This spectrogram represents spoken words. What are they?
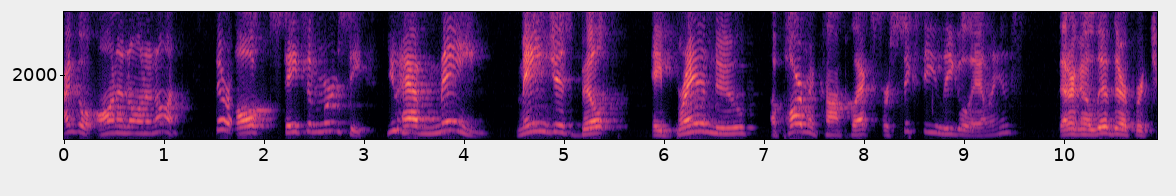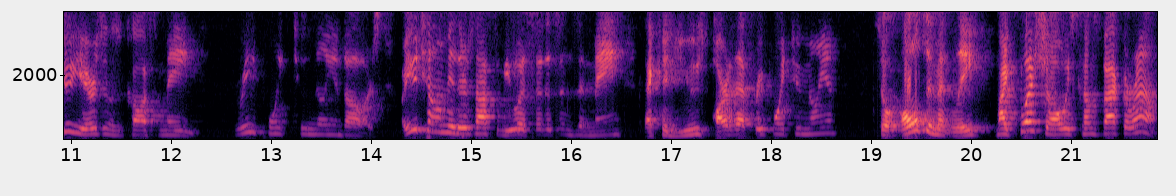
I can go on and on and on. They're all states of emergency. You have Maine. Maine just built a brand new apartment complex for 60 illegal aliens that are going to live there for two years and it's going to cost Maine $3.2 million. Are you telling me there's not some U.S. citizens in Maine that could use part of that 3.2 million? So ultimately, my question always comes back around.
